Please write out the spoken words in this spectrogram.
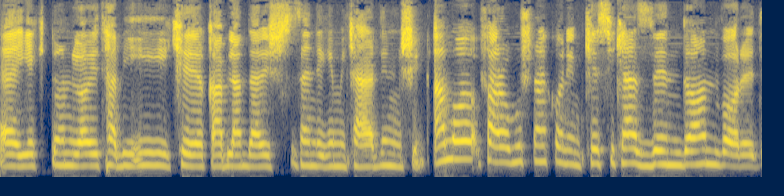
یک دنیای طبیعی که قبلا درش زندگی می‌کردین میشین. اما فراموش نکنیم کسی که از زندان وارد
